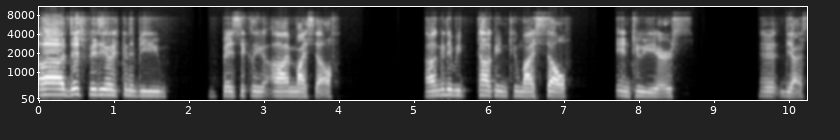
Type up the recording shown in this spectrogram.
Uh, this video is gonna be basically on myself. I'm gonna be talking to myself in two years. Uh, yes,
